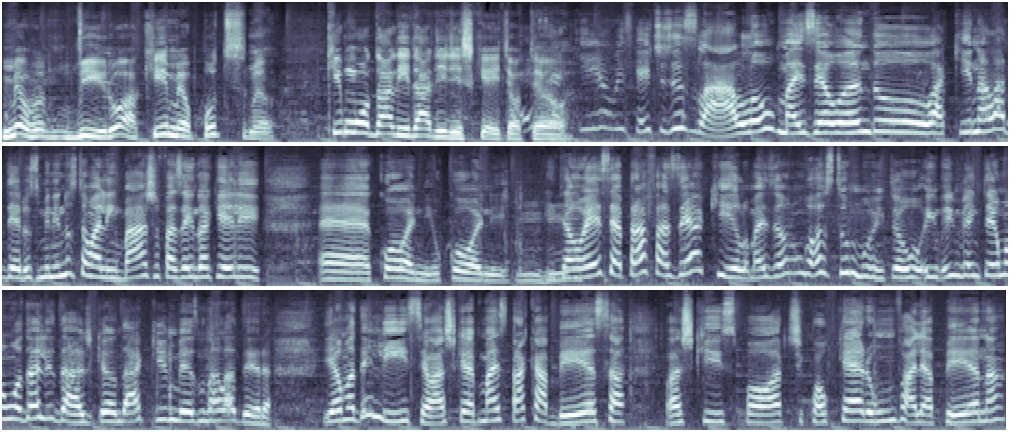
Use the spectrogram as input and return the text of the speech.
meu, virou aqui, meu, putz, meu. Que modalidade de skate é o teu? Aqui skate de slalom, mas eu ando aqui na ladeira. Os meninos estão ali embaixo fazendo aquele é, cone, o cone. Então esse é pra fazer aquilo, mas eu não gosto muito. Eu inventei uma modalidade, que é andar aqui mesmo na ladeira. E é uma delícia, eu acho que é mais pra cabeça, eu acho que esporte, qualquer um vale a pena.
